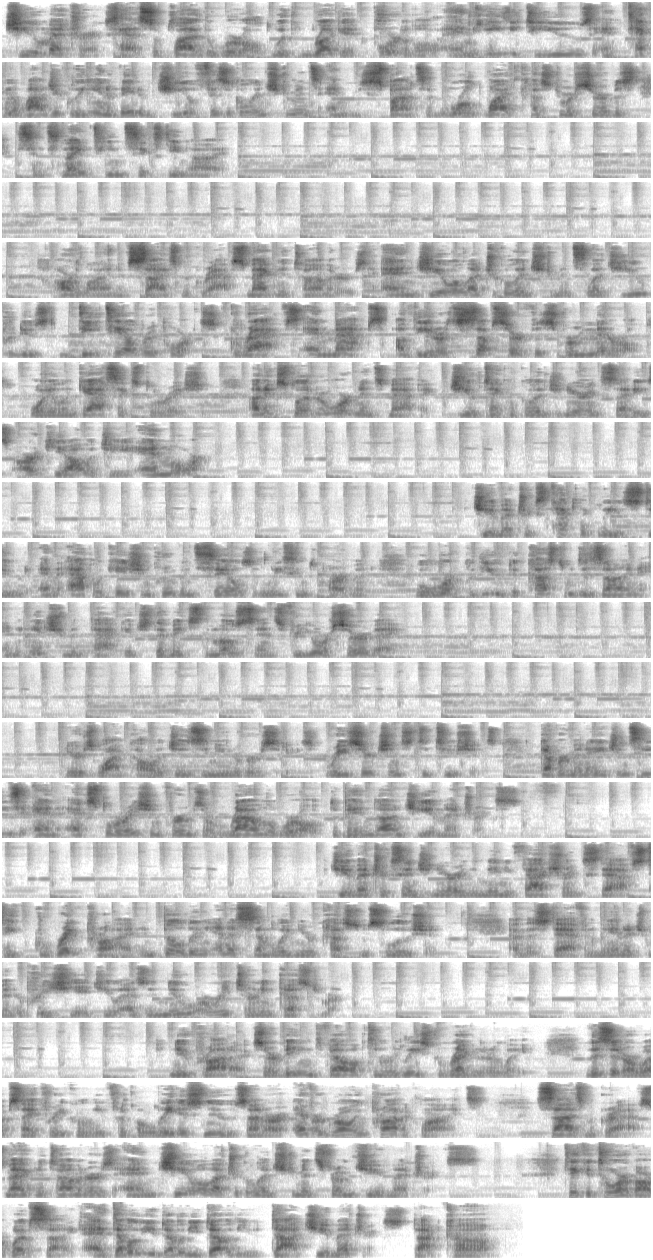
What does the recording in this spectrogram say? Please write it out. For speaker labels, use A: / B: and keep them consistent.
A: Geometrics has supplied the world with rugged, portable, and easy to use and technologically innovative geophysical instruments and responsive worldwide customer service since 1969. Our line of seismographs, magnetometers, and geoelectrical instruments lets you produce detailed reports, graphs, and maps of the Earth's subsurface for mineral, oil and gas exploration, unexploded ordnance mapping, geotechnical engineering studies, archaeology, and more. Geometrics technically astute and application proven sales and leasing department will work with you to custom design an instrument package that makes the most sense for your survey. Here's why colleges and universities, research institutions, government agencies, and exploration firms around the world depend on Geometrics. Geometrics engineering and manufacturing staffs take great pride in building and assembling your custom solution, and the staff and management appreciate you as a new or returning customer. New products are being developed and released regularly. Visit our website frequently for the latest news on our ever growing product lines seismographs, magnetometers, and geoelectrical instruments from Geometrics. Take a tour of our website at www.geometrics.com.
